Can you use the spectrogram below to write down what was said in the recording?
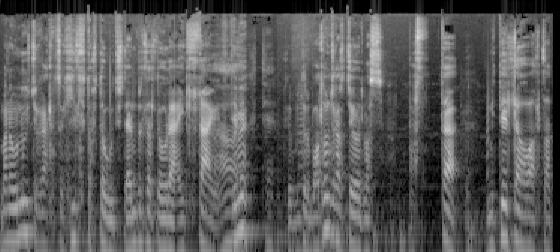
манай өнөөж галзуу хэлэх дуртай үүдэж амьдралаа л өөрөө аяллаа гэх тийм ээ. тий. Тэгээд бид нар боломж гарч байвал бас бустай мэдээлэлээ хуваалцаад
